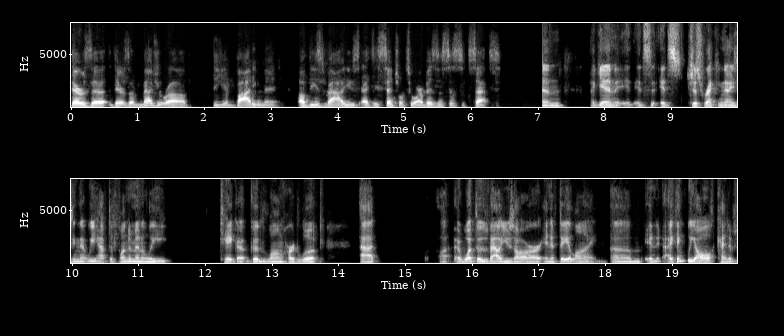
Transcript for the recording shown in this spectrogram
There's a there's a measure of the embodiment of these values as essential to our business's success. And again, it, it's it's just recognizing that we have to fundamentally take a good long hard look at uh, what those values are and if they align um, and i think we all kind of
